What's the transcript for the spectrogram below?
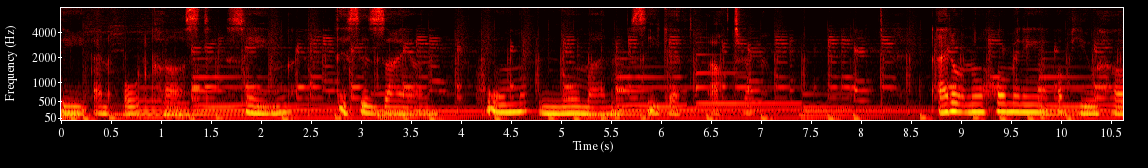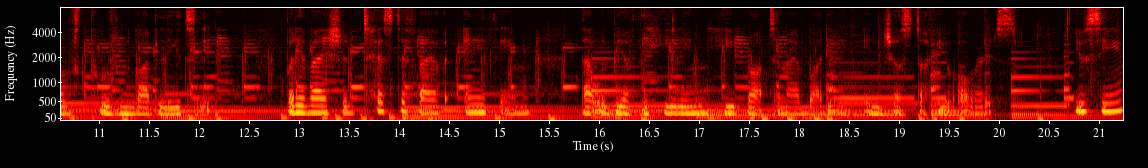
thee an outcast, saying, This is Zion, whom no man seeketh after. I don't know how many of you have proven God lately, but if I should testify of anything, that would be of the healing He brought to my body in just a few hours. You see,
